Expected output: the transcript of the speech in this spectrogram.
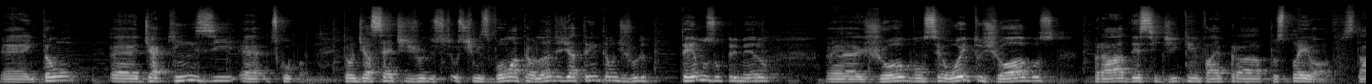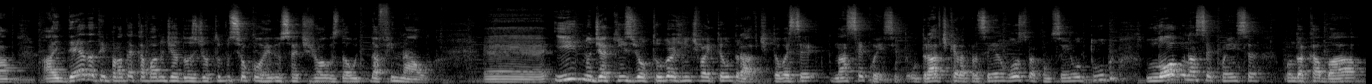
É, então, é, dia 15, é, desculpa, então dia 7 de julho os times vão até Orlando e dia 31 de julho temos o primeiro jogo, vão ser oito jogos para decidir quem vai para os playoffs, tá? A ideia da temporada é acabar no dia 12 de outubro se ocorrerem os sete jogos da, da final. É, e no dia 15 de outubro a gente vai ter o draft, então vai ser na sequência. O draft que era para ser em agosto vai acontecer em outubro, logo na sequência, quando acabar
